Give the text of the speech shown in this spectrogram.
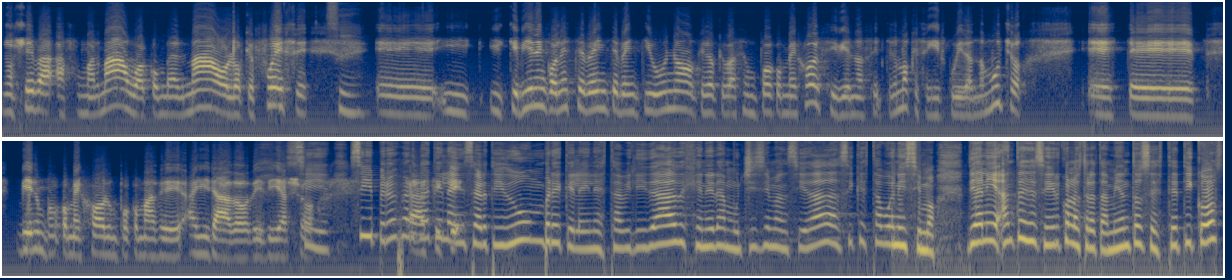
nos lleva a fumar más o a comer más o lo que fuese, eh, y, y, que vienen con este 2021 creo que va a ser un poco mejor, si bien nos, tenemos que seguir cuidando mucho, este, viene un poco mejor, un poco más de airado, diría yo. Sí, sí pero es verdad que, la incertidumbre, que la inestabilidad genera muchísima ansiedad, así que está buenísimo. Diani, antes de seguir con los tratamientos estéticos,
